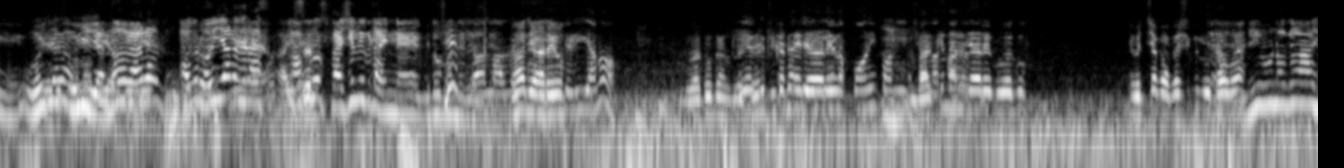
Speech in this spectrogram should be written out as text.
हो जाना हो जाना ना अगर हो जाना फिर आपको स्पेशल भी कटाइन है दो बंदे कहाँ जा रहे हो बुआ को कंग्रेचुलेट करने जा रहे हो पानी पानी बाकी नहीं जा रहे बुआ को ये बच्चा पापा शुक्र उठा हुआ है नहीं होना गया आज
